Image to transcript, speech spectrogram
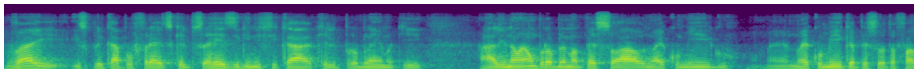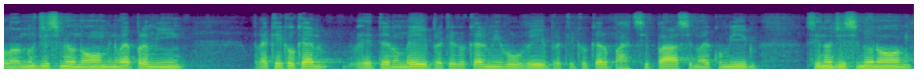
vai explicar para o Fred que ele precisa resignificar aquele problema que ali não é um problema pessoal, não é comigo, né? não é comigo que a pessoa está falando, não disse meu nome, não é para mim. Para que, que eu quero ter no meio? Para que, que eu quero me envolver? Para que, que eu quero participar se não é comigo? Se não disse meu nome?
